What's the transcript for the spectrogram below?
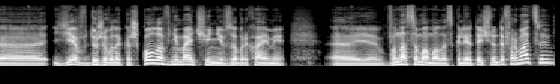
Е, є дуже велика школа в Німеччині, в Зоберхаймі. Е, вона сама мала скеліотичну деформацію,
